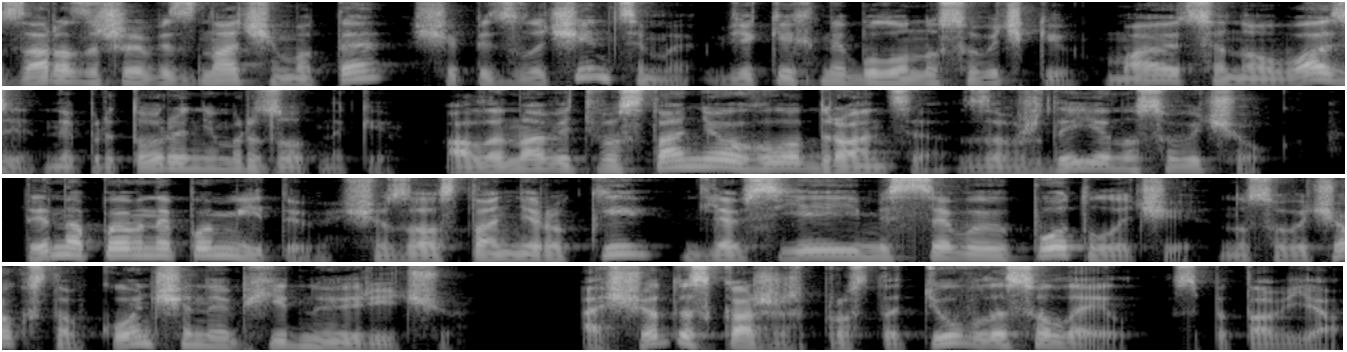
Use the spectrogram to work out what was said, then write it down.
Зараз же відзначимо те, що під злочинцями, в яких не було носовичків, маються на увазі неприторені мерзотники. Але навіть в останнього голодранця завжди є носовичок. Ти напевне помітив, що за останні роки для всієї місцевої потолочі носовичок став конче необхідною річчю. А що ти скажеш про статтю в Лесолейл? спитав я.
